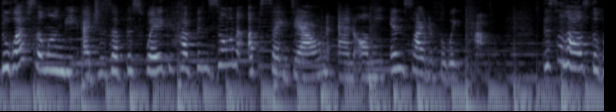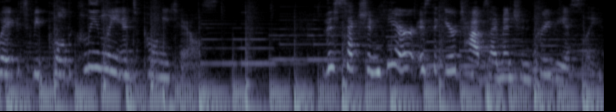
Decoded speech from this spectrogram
The wefts along the edges of this wig have been sewn upside down and on the inside of the wig cap. This allows the wig to be pulled cleanly into ponytails. This section here is the ear tabs I mentioned previously.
